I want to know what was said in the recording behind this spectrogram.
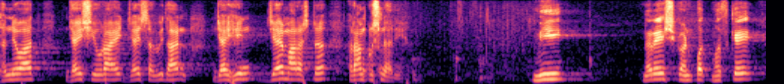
धन्यवाद. जय शिवराय जय संविधान जय हिंद जय महाराष्ट्र. रामकृष्ण हरी. मी नरेश गणपत म्हस्के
